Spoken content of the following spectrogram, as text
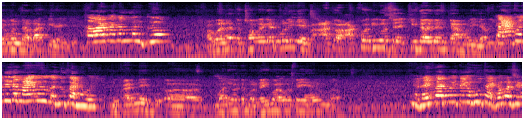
તમન્ના બાકી રહી ગઈ સવારમાં તમે મને કહો હવાના તો છ વાગ્યા મળી જાય આ તો આખો દિવસ કીધા વગરની ચા મળી તો જાય આખો દિવસ તમે કોઈ દુકાન હોય? દુકાન નહીં મારી પણ રવિવાર હોય તો એમ રવિવાર હોય તો શું થાય ખબર છે?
